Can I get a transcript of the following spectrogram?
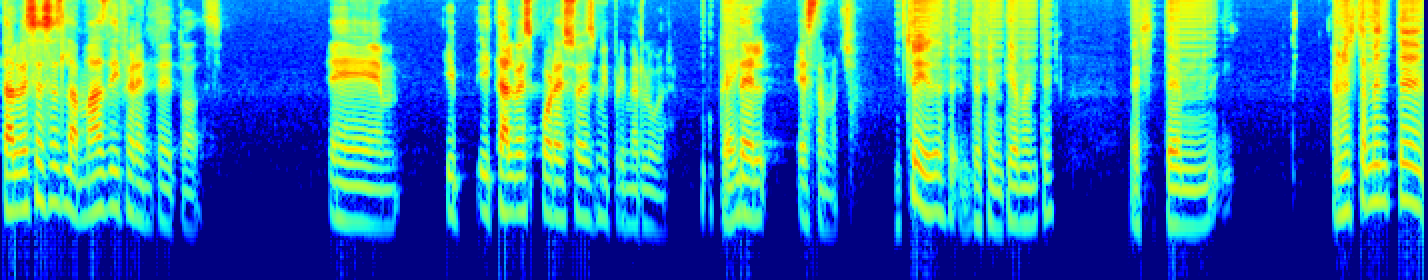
Tal vez esa es la más diferente de todas. Em, y, y tal vez por eso es mi primer lugar Ok. de esta noche. Sí, defi- definitivamente. Este, mm, honestamente,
